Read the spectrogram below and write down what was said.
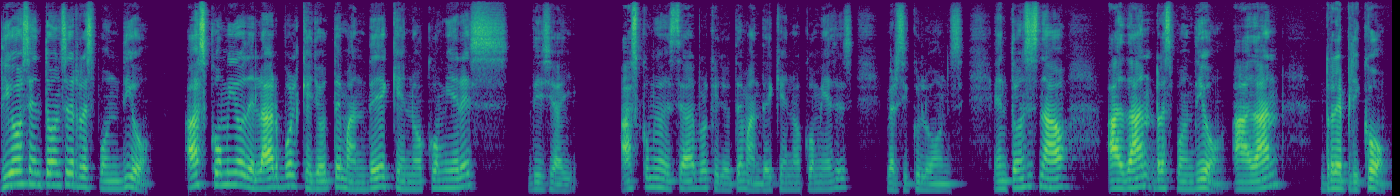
Dios entonces respondió, ¿has comido del árbol que yo te mandé que no comieres? Dice ahí, ¿has comido de este árbol que yo te mandé que no comieses? Versículo 11. Entonces, now, Adán respondió, Adán replicó,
